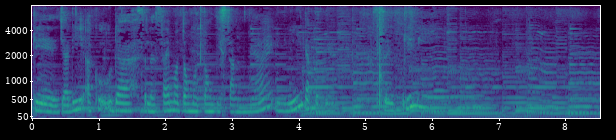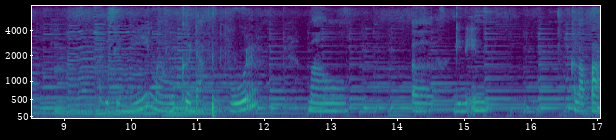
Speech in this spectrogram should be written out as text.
Oke, jadi aku udah selesai motong-motong pisangnya. Ini dapatnya segini. Habis ini mau ke dapur mau uh, giniin kelapa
